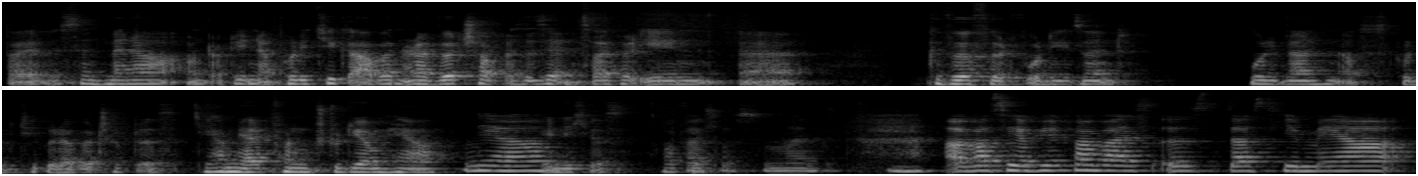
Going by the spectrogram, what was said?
Weil es sind Männer und ob die in der Politik arbeiten oder Wirtschaft, das ist ja im Zweifel eh äh, gewürfelt, wo die sind wo die landen, ob es Politik oder Wirtschaft ist. Die haben ja von dem Studium her ja, ähnliches. Ich weiß, was du meinst. Mhm. Aber was ich auf jeden Fall weiß, ist, dass je mehr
